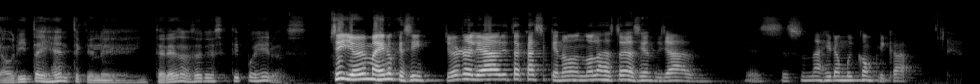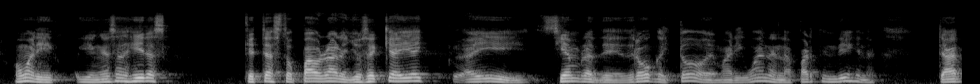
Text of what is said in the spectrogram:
ahorita hay gente que le interesa hacer ese tipo de giras. Sí, yo me imagino que sí. Yo en realidad ahorita casi que no, no las estoy haciendo, ya es, es una gira muy complicada. Omar, y, y, en esas giras, ¿qué te has topado raro? Yo sé que ahí hay, hay siembras de droga y todo, de marihuana en la parte indígena. ¿Te ha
